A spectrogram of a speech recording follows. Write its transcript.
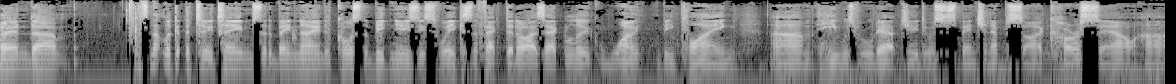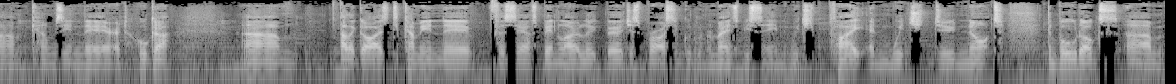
and um, let's not look at the two teams that have been named. Of course, the big news this week is the fact that Isaac Luke won't be playing. Um, he was ruled out due to a suspension. Apisai Koroisau um, comes in there at hooker. Um, other guys to come in there for South Ben Lowe, Luke Burgess, Bryson Goodwin remains to be seen which play and which do not. The Bulldogs, um,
